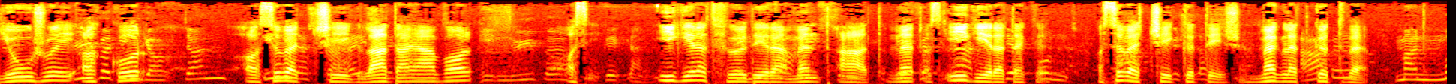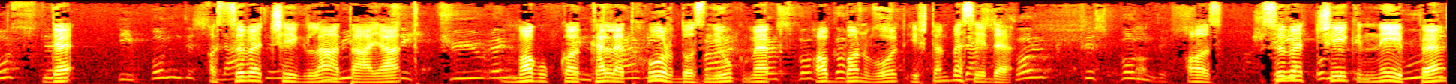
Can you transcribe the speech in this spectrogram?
Józsué akkor a szövetség ládájával az ígéret földére ment át, mert az ígéretek, a szövetségkötés meg lett kötve, de a szövetség ládáját magukkal kellett hordozniuk, mert abban volt Isten beszéde. Az szövetség népe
